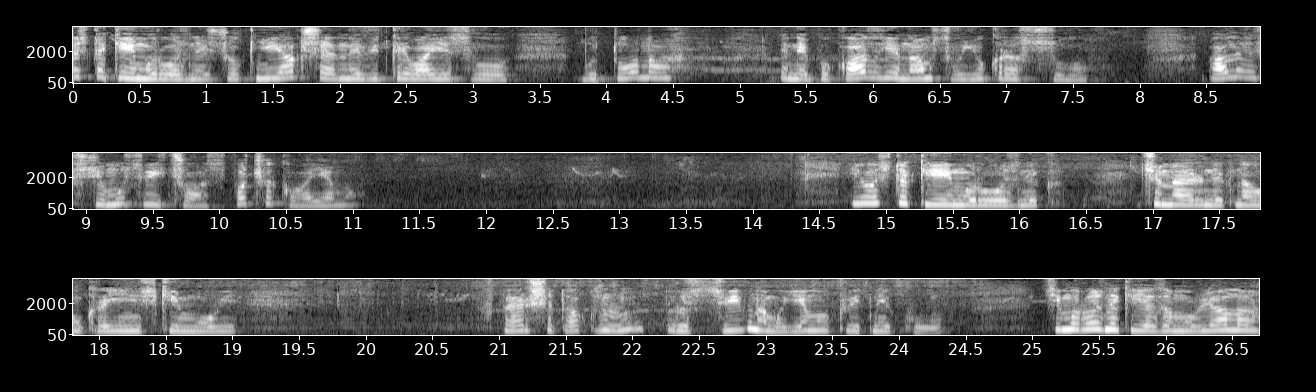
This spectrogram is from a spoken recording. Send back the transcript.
Ось такий морозничок ніяк ще не відкриває свого бутона і не показує нам свою красу. Але всьому свій час. Почекаємо. І ось такий морозник, чимерник на українській мові. Вперше також розцвів на моєму квітнику. Ці морозники я замовляла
